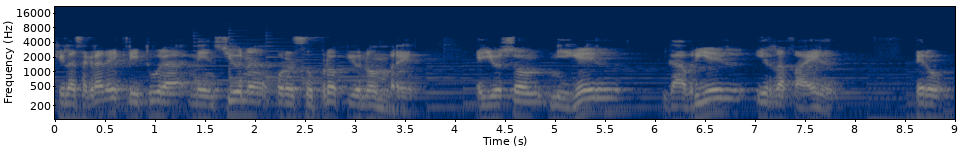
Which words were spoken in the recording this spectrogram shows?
que la Sagrada Escritura menciona por su propio nombre. Ellos son Miguel, Gabriel y Rafael. Pero,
